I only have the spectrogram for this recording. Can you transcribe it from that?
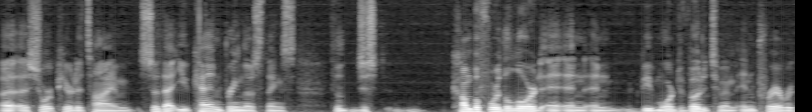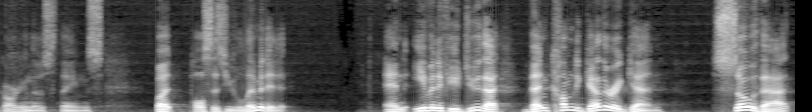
a, a short period of time so that you can bring those things to just come before the Lord and, and, and be more devoted to Him in prayer regarding those things. But Paul says you limited it and even if you do that, then come together again so that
